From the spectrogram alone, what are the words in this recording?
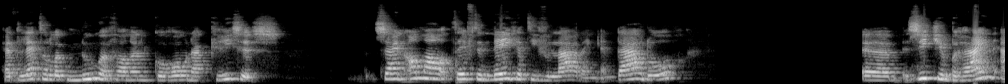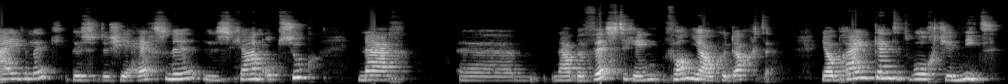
Het letterlijk noemen van een coronacrisis. Het, zijn allemaal, het heeft een negatieve lading. En daardoor uh, ziet je brein eigenlijk, dus, dus je hersenen, dus gaan op zoek naar ehm, naar bevestiging van jouw gedachten. Jouw brein kent het woordje niet,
